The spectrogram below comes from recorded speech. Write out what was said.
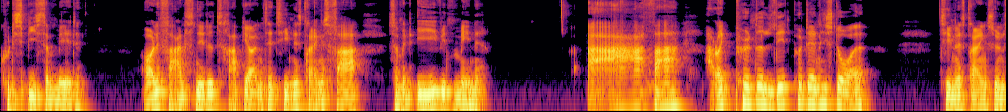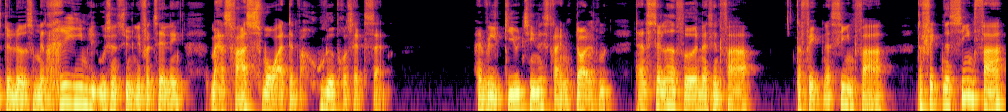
kunne de spise sig mætte. Ollefaren snittede træbjørnen til Tines drenges far som et evigt minde. Ah, far, har du ikke pyntet lidt på den historie? Tines dreng synes, det lød som en rimelig usandsynlig fortælling, men hans far svor, at den var 100% sand. Han ville give teenestrengen dolken, da han selv havde fået den af sin far. Der fik den af sin far, der fik den af sin far,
